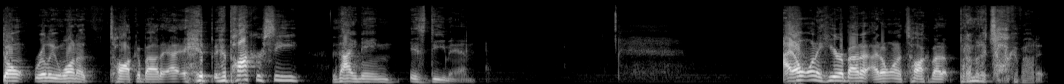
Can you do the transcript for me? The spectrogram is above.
don't really want to talk about it. Hip- hypocrisy, thy name is D man. I don't want to hear about it. I don't want to talk about it, but I'm going to talk about it.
